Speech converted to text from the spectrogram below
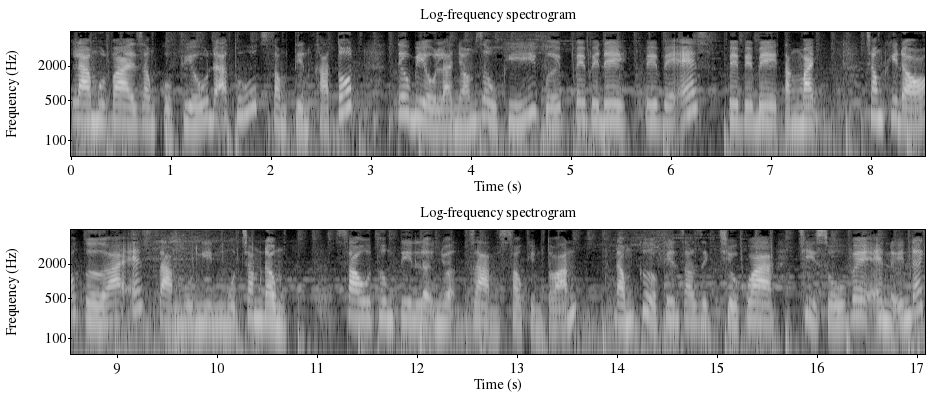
là một vài dòng cổ phiếu đã thu hút dòng tiền khá tốt, tiêu biểu là nhóm dầu khí với PVD, PVS, PVB tăng mạnh. Trong khi đó, GAS giảm 1.100 đồng sau thông tin lợi nhuận giảm sau kiểm toán. Đóng cửa phiên giao dịch chiều qua, chỉ số VN Index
